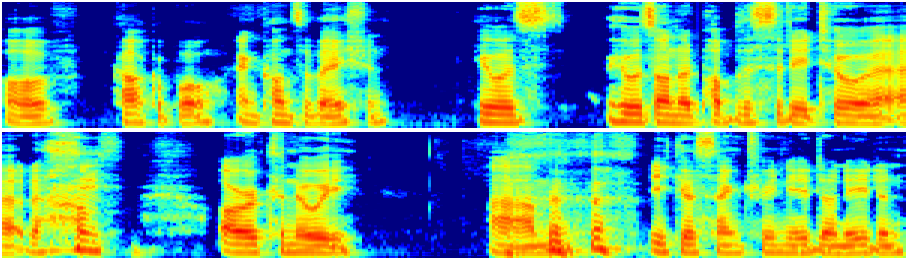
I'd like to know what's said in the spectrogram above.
of Kakapo and conservation, he was he was on a publicity tour at um, Orokonui um, Eco Sanctuary near Dunedin,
